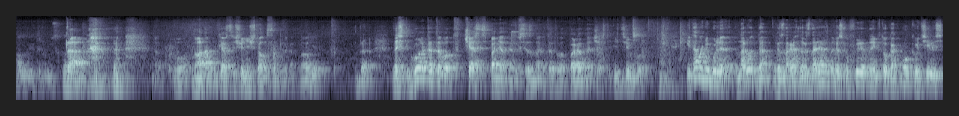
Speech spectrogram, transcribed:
Аллу Викторовну. Да. Вот. Но она, мне кажется, еще не читала Сандлера. Но- Нет. Да. Значит, город это вот часть, понятно, это все знают, это вот парадная часть, идти в город. И там они гуляют. Народ, да, разнаряженные, расфуфыренные, кто как мог, крутились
